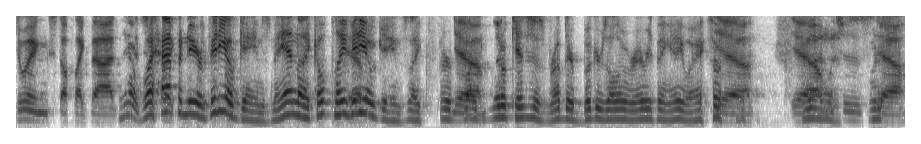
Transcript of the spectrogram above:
doing stuff like that. yeah It's what just like- happened to your video games man like go play Yeah. video games like or Yeah. like little kids just rub their boogers all over everything anyway so it's yeah, like, yeah, which is yeah.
